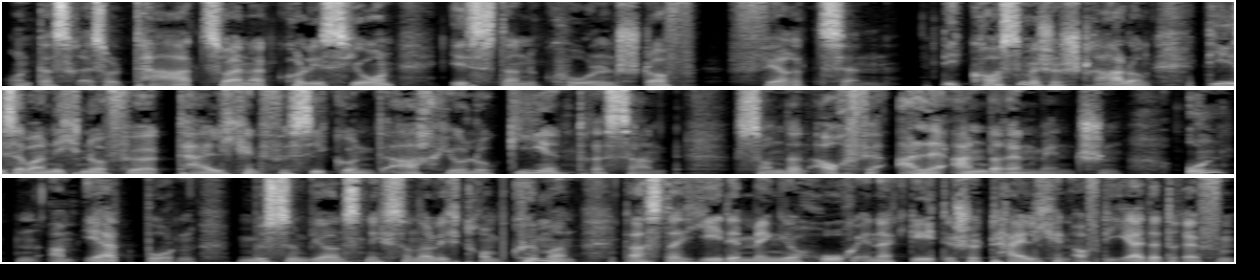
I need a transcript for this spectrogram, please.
Und das Resultat zu einer Kollision ist dann Kohlenstoff 14. Die kosmische Strahlung, die ist aber nicht nur für Teilchenphysik und Archäologie interessant, sondern auch für alle anderen Menschen. Unten am Erdboden müssen wir uns nicht sonderlich drum kümmern, dass da jede Menge hochenergetische Teilchen auf die Erde treffen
